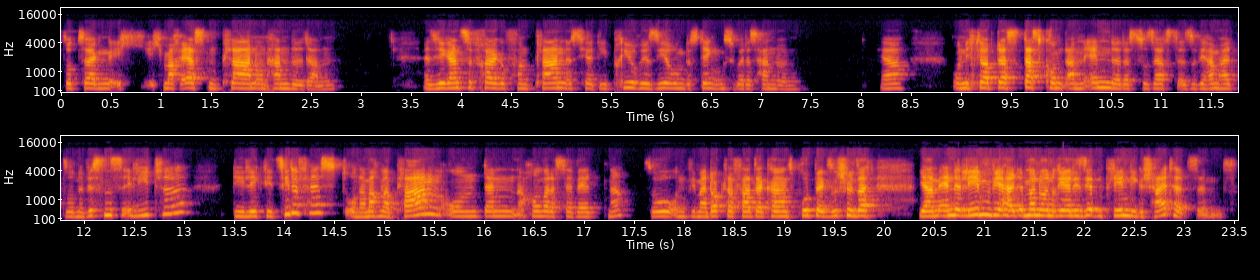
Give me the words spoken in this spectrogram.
sozusagen, ich, ich mache erst einen Plan und handle dann. Also die ganze Frage von Plan ist ja die Priorisierung des Denkens über das Handeln. Ja, und ich glaube, dass das kommt am Ende, dass du sagst, also wir haben halt so eine Wissenselite, die legt die Ziele fest und dann machen wir einen Plan und dann hauen wir das der Welt, ne? So, und wie mein Doktorvater Karl-Heinz Brotberg so schön sagt, ja, am Ende leben wir halt immer nur in realisierten Plänen, die gescheitert sind.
